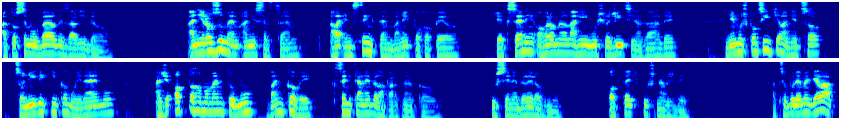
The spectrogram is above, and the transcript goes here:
a to se mu velmi zalíbilo. Ani rozumem, ani srdcem ale instinktem Vaněk pochopil, že Kseny ohromil nahý muž ležící na zádech, k němuž pocítila něco, co nikdy k nikomu jinému, a že od toho momentu mu, Vaňkovi, Kseňka nebyla partnerkou. Už si nebyli rovni. Odteď už navždy. A co budeme dělat?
